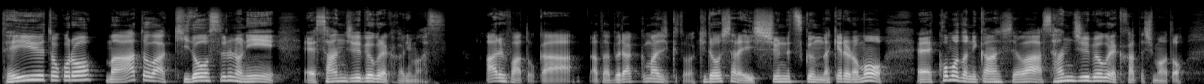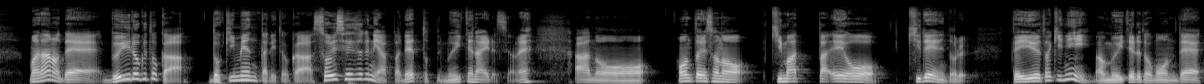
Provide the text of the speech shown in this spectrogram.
ていうところ、まあ、あとは起動するのに、え30秒ぐらいかかります。アルファとか、あとはブラックマジックとか起動したら一瞬でつくんだけれども、えー、コモドに関しては30秒ぐらいかかってしまうと。まあ、なので、Vlog とか、ドキュメンタリーとか、そういう制作にやっぱレッドって向いてないですよね。あのー、本当にその、決まった絵を綺麗に撮る。っていう時に、まあ、向いてると思うんで、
